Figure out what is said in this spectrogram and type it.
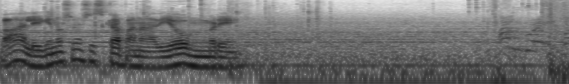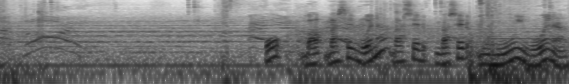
Vale, que no se nos escapa nadie, hombre. Oh, ¿va, va a ser buena? Va a ser, va a ser muy buena.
